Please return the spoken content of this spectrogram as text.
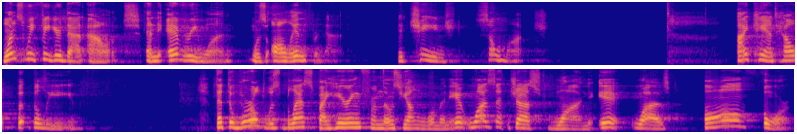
Once we figured that out, and everyone was all in for that, it changed so much. I can't help but believe that the world was blessed by hearing from those young women. It wasn't just one, it was all four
